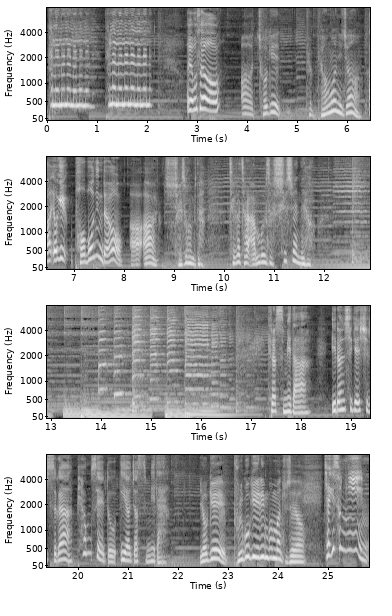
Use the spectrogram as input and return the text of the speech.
탈랄랄랄랄랄 탈랄랄랄랄랄 여보세요. 아, 저기 병- 병원이죠? 아 여기 법원인데요. 아, 아, 죄송합니다. 제가 잘 안 보여서 실수했네요. 그렇습니다. 이런 식의 실수가 평소에도 이어졌습니다. 여기 불고기 1인분만 주세요. 저기 손님,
